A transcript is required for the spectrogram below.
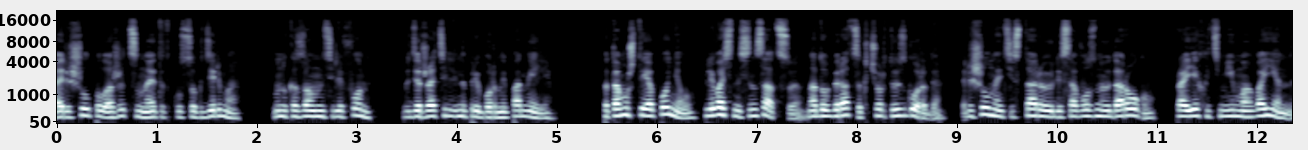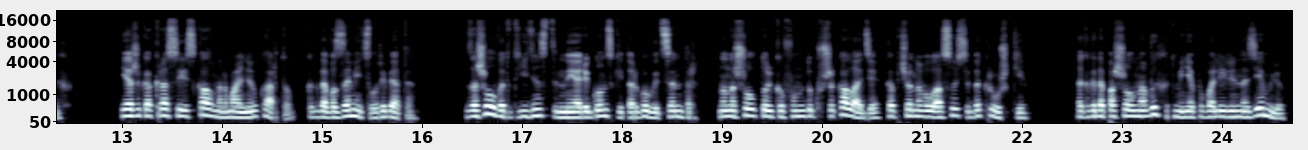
а решил положиться на этот кусок дерьма. Он указал на телефон в держателе на приборной панели. Потому что я понял, плевать на сенсацию, надо убираться к черту из города. Решил найти старую лесовозную дорогу, проехать мимо военных. Я же как раз и искал нормальную карту, когда вас заметил, ребята. Зашел в этот единственный орегонский торговый центр, но нашел только фундук в шоколаде, копченого лосося до кружки. А когда пошел на выход, меня повалили на землю,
